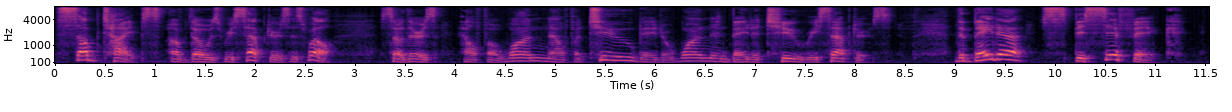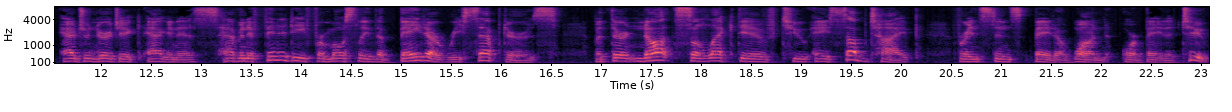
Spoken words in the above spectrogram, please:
subtypes of those receptors as well. So there's alpha 1, alpha 2, beta 1, and beta 2 receptors. The beta specific adrenergic agonists have an affinity for mostly the beta receptors, but they're not selective to a subtype for instance, beta 1 or beta 2.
